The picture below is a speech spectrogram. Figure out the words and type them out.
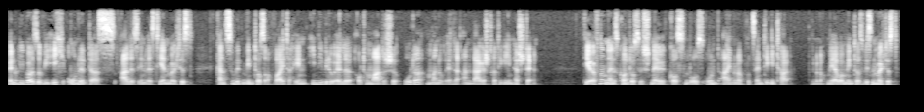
Wenn du lieber so wie ich ohne das alles investieren möchtest, kannst du mit Mintos auch weiterhin individuelle, automatische oder manuelle Anlagestrategien erstellen. Die Eröffnung eines Kontos ist schnell, kostenlos und 100% digital. Wenn du noch mehr über Mintos wissen möchtest,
